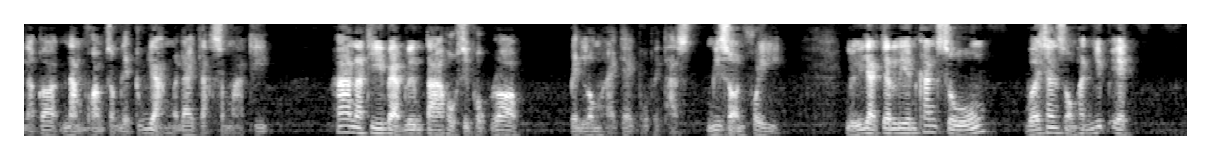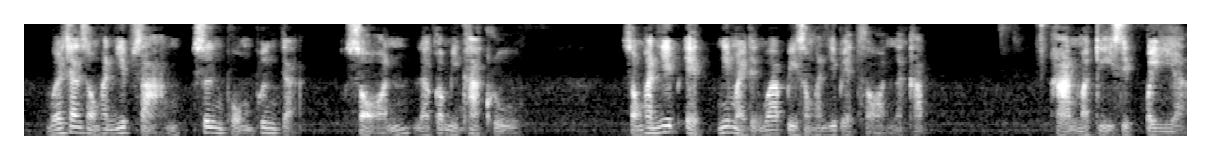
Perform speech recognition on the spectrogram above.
แล้วก็นำความสำเร็จทุกอย่างมาได้จากสมาธิ 5 นาทีแบบลืมตา 66 รอบ เป็นลมหายใจโพเวทัส มีสอนฟรี หรืออยากจะเรียนขั้นสูง เวอร์ชัน2021 เวอร์ชัน2023 ซึ่งผมเพิ่งจะสอนแล้วก็มีค่าครู 2021 นี่หมายถึงว่าปี 2021 สอนนะครับ ผ่านมากี่สิบปีอะ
